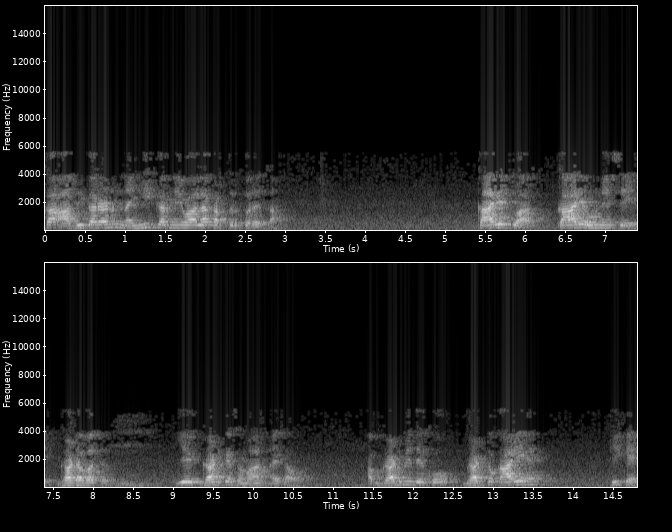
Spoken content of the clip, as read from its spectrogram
का अधिकरण नहीं करने वाला कर्तृत्व रहता। है कार्य होने से घटवत, ये घट के समान ऐसा हो अब घट में देखो, घट तो कार्य है, ठीक है।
